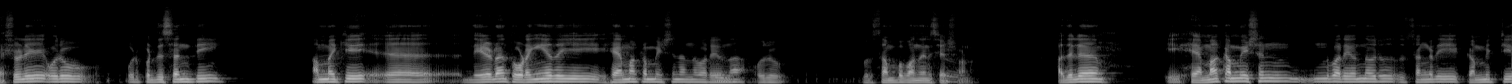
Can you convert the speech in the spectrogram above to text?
ആക്ച്വലി ഒരു ഒരു പ്രതിസന്ധി അമ്മയ്ക്ക് നേരിടാൻ തുടങ്ങിയത് ഈ ഹേമ കമ്മീഷൻ എന്ന് പറയുന്ന ഒരു ഒരു സംഭവം വന്നതിന് ശേഷമാണ്. അതിൽ ഈ ഹേമ കമ്മീഷൻ എന്ന് പറയുന്ന ഒരു സംഗതി കമ്മിറ്റി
